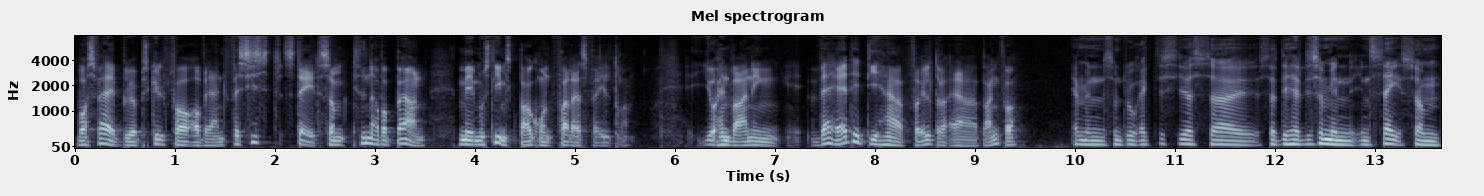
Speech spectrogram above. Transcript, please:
hvor Sverige bliver beskyldt for at være en fasciststat, som kidnapper børn med muslimsk baggrund fra deres forældre. Johan Varning, hvad er det, de her forældre er bange for? Jamen, som du rigtig siger, så, så det her ligesom en, en sag, som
